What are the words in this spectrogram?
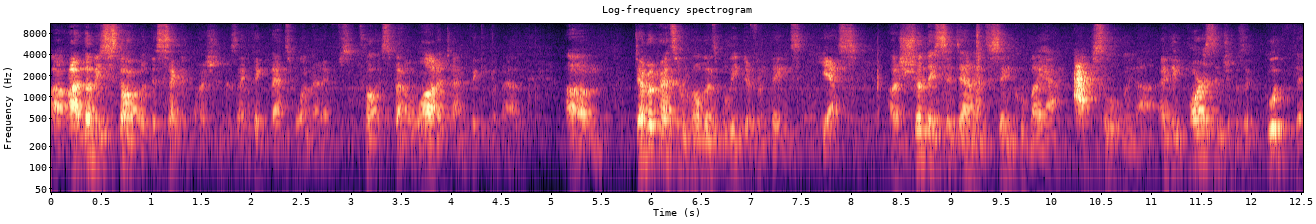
Uh, I, let me start with the second question because I think that's one that I've thought, spent a lot of time thinking about. Um, Democrats and Republicans believe different things. Yes. Uh, should they sit down and sing kumbaya? Absolutely not. I think partisanship is a good thing.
